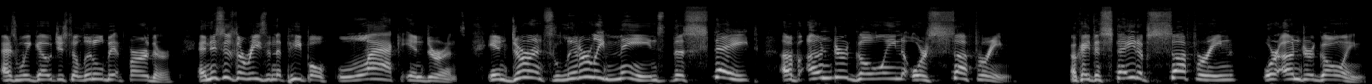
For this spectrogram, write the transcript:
as we go just a little bit further. And this is the reason that people lack endurance. Endurance literally means the state of undergoing or suffering. Okay, the state of suffering or undergoing.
